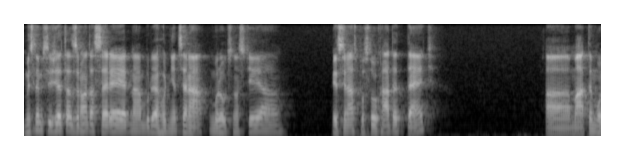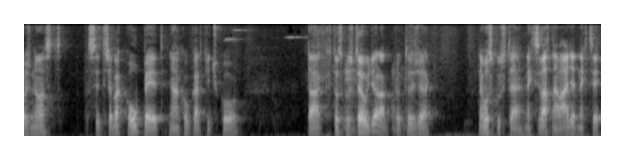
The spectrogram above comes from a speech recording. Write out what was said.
myslím si, že ta, zrovna ta série jedna bude hodně cená v budoucnosti a jestli nás posloucháte teď a máte možnost si třeba koupit nějakou kartičku, tak to zkuste udělat, protože nebo zkuste, nechci vás navádět, nechci,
